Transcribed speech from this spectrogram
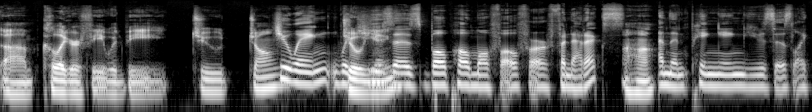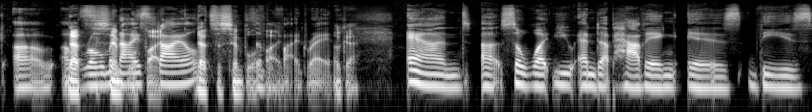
um, calligraphy would be Zhuyin, which uses Bopomofo for phonetics, Uh-huh. and then Pinyin uses like a, a That's Romanized simplified. style. That's a simplified. Simplified, right? Okay. And uh, so what you end up having is these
